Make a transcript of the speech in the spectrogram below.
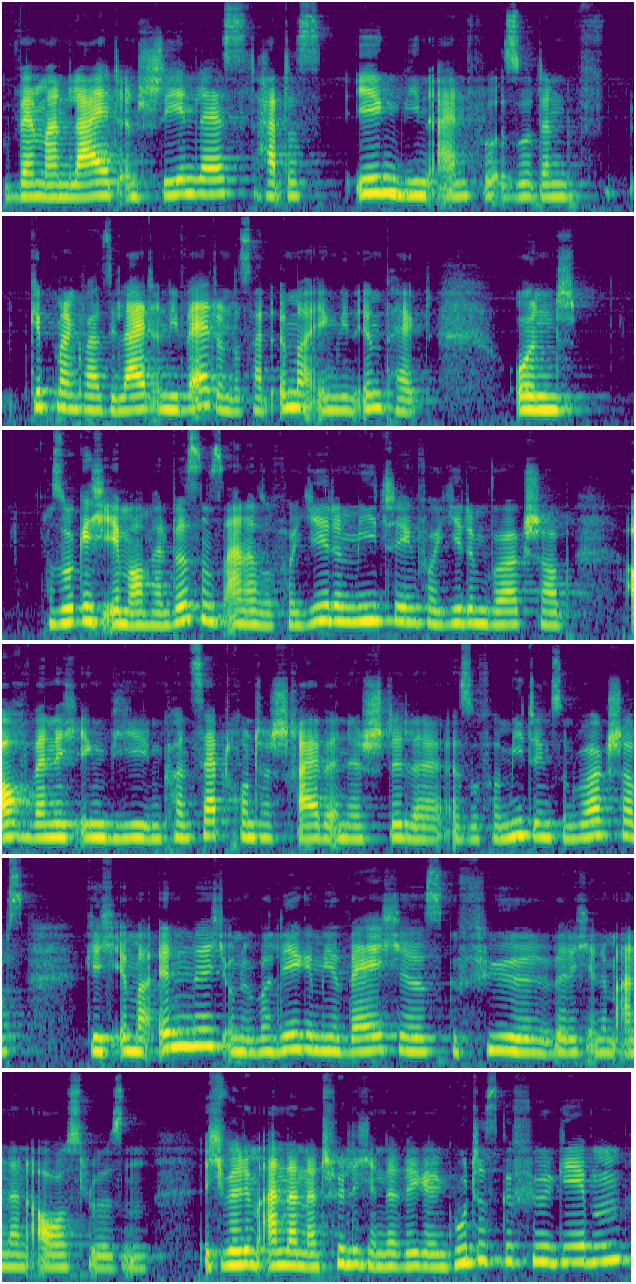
wenn man Leid entstehen lässt, hat das irgendwie einen Einfluss, also dann gibt man quasi Leid in die Welt und das hat immer irgendwie einen Impact. Und so gehe ich eben auch mein Business an, also vor jedem Meeting, vor jedem Workshop, auch wenn ich irgendwie ein Konzept runterschreibe in der Stille, also vor Meetings und Workshops, gehe ich immer in mich und überlege mir, welches Gefühl will ich in dem anderen auslösen. Ich will dem anderen natürlich in der Regel ein gutes Gefühl geben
